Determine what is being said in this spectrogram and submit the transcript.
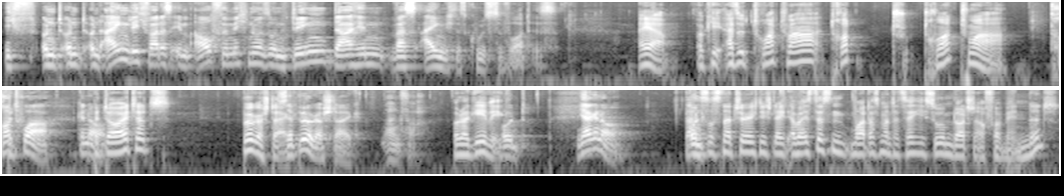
Ich, und, und, und eigentlich war das eben auch für mich nur so ein Ding dahin, was eigentlich das coolste Wort ist. Ah ja, okay. Also Trottoir, Trott, Tr- Trottoir Trottoir, genau. bedeutet das ist Bürgersteig der Bürgersteig, einfach. oder Gehweg. Und, ja, genau. das und- ist natürlich nicht schlecht. Aber ist das ein Wort, das man tatsächlich so im Deutschen auch verwendet?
